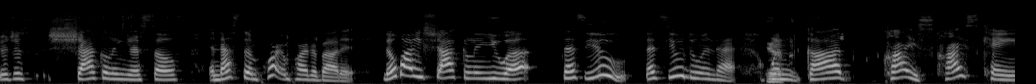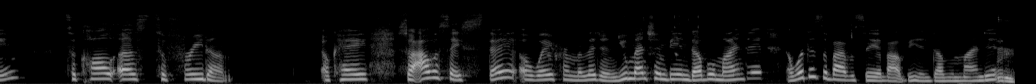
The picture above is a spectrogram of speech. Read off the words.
you're just shackling yourself. And that's the important part about it. Nobody's shackling you up. That's you. That's you doing that. Yeah. When God, Christ, Christ came to call us to freedom. Okay. So I would say stay away from religion. You mentioned being double minded. And what does the Bible say about being double minded? Mm.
